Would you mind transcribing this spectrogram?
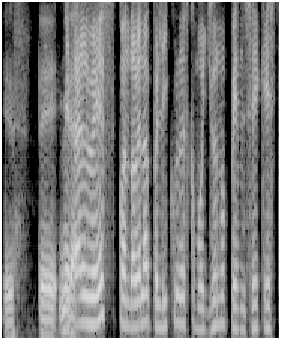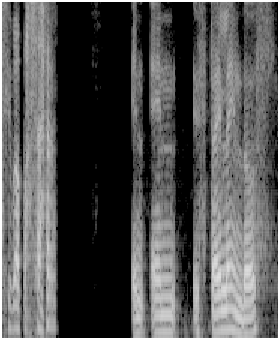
Este, Y mira, tal vez cuando ve la película es como yo no pensé que esto iba a pasar. en, en Skyline 2,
